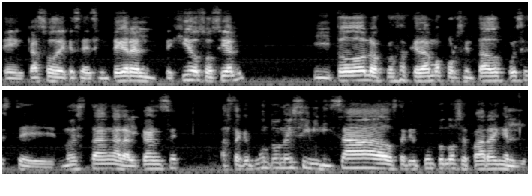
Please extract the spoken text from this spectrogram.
En caso de que se desintegra el tejido social y todas las cosas que damos por sentados, pues este, no están al alcance, hasta qué punto uno es civilizado, hasta qué punto uno se para en el,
